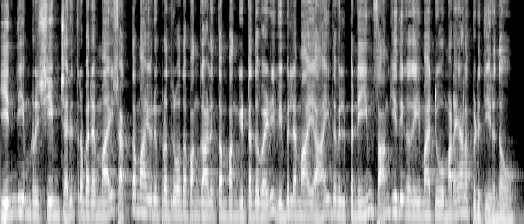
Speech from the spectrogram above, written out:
ഇന്ത്യയും റഷ്യയും ചരിത്രപരമായി ശക്തമായ ഒരു പ്രതിരോധ പങ്കാളിത്തം പങ്കിട്ടതുവഴി വിപുലമായ ആയുധ വിൽപ്പനയും സാങ്കേതിക കൈമാറ്റവും അടയാളപ്പെടുത്തിയിരുന്നു.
